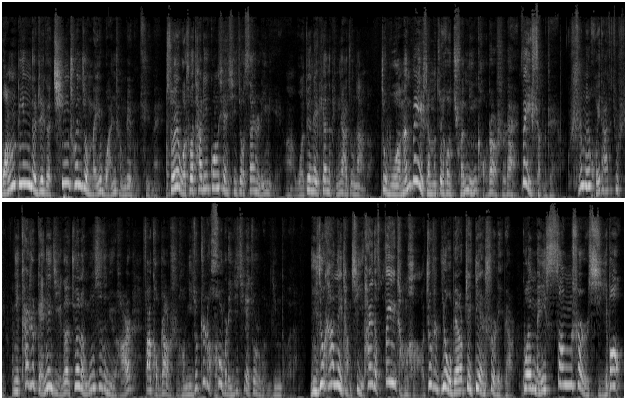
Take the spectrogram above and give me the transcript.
王兵的这个青春就没完成这种祛魅，所以我说他离光线系就三十厘米啊！我对那片的评价就那个，就我们为什么最后全民口罩时代为什么这样？石门回答的就是这个。你开始给那几个捐卵公司的女孩发口罩的时候，你就知道后边的一切就是我们应得的。你就看那场戏拍的非常好，就是右边这电视里边，官媒丧事儿喜报，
